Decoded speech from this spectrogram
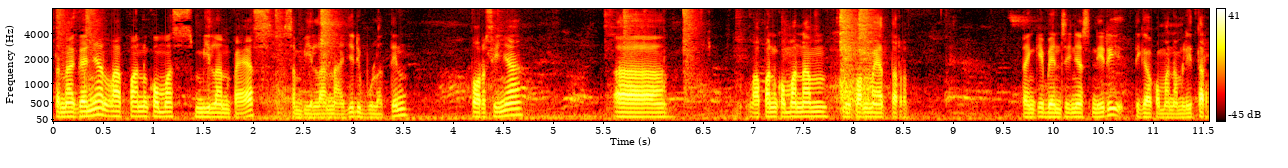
Tenaganya 8,9 PS, 9 aja dibulatin. Torsinya uh, 8,6 Nm tangki bensinnya sendiri 3,6 liter.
